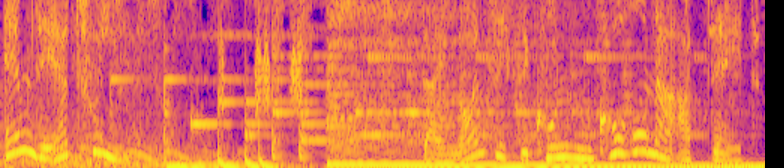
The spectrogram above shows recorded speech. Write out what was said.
MDR Twins. Dein 90 Sekunden Corona-Update.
